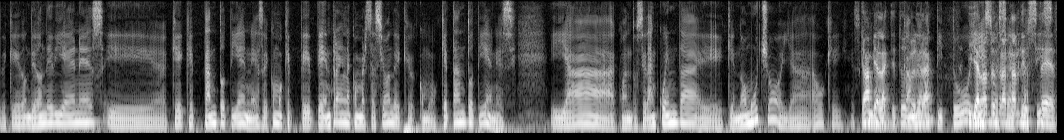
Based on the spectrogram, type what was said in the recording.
de qué, de dónde vienes y qué, qué tanto tienes, es como que te, te entran en la conversación de que como qué tanto tienes y ya cuando se dan cuenta eh, que no mucho, ya, ah, ok. cambia la actitud, cambia la actitud. Y, ya no te tratan de usted.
